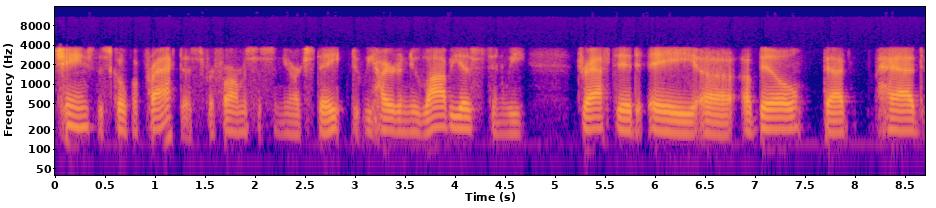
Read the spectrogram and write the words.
change the scope of practice for pharmacists in New York State. We hired a new lobbyist and we drafted a uh, a bill that had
